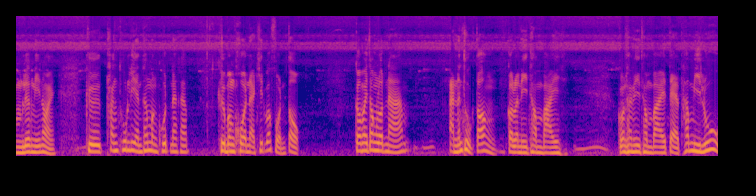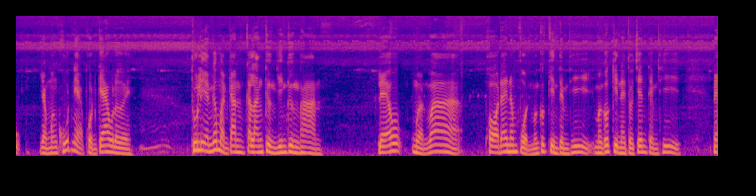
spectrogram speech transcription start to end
ทำเรื่องนี้หน่อย คือทั้งทุเรียนทั้งมังคุดนะครับ คือบางคนอะคิดว่าฝนตก ก็ไม่ต้องรดน้ำอันนั้นถูกต้องกรณีทำใบ กรณีทำใบ แต่ถ้ามีลูกอย่างมังคุดเนี่ยผลแก้วเลย ทุเรียนก็เหมือนกันกำลังกึ่งยิงกึ่งผ่าน แล้วเหมือนว่าพอได้น้ำฝนมันก็กินเต็มที่ มันก็กินไนโตรเจนเต็มที่ ใน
